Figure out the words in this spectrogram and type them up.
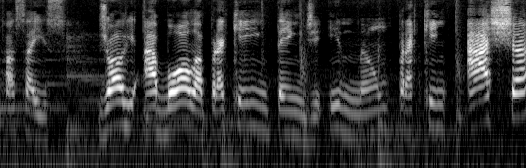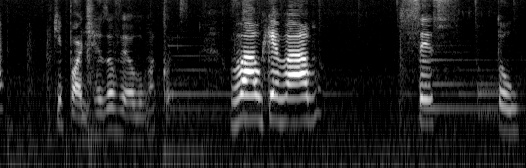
Faça isso. Jogue a bola para quem entende e não para quem acha que pode resolver alguma coisa. Vamos que vamos. Sextou.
